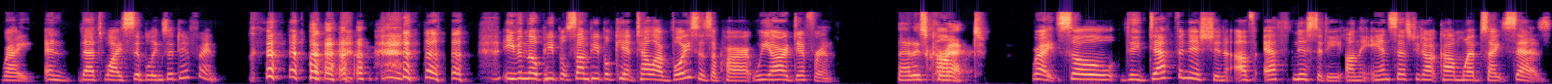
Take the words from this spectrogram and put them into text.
Right. And that's why siblings are different. Even though people, some people can't tell our voices apart, we are different. That is correct. Um, right. So the definition of ethnicity on the Ancestry.com website says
